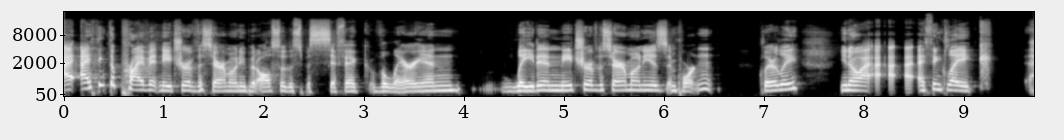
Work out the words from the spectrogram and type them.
I, I think the private nature of the ceremony, but also the specific Valyrian laden nature of the ceremony is important, clearly. You know, I, I, I think like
